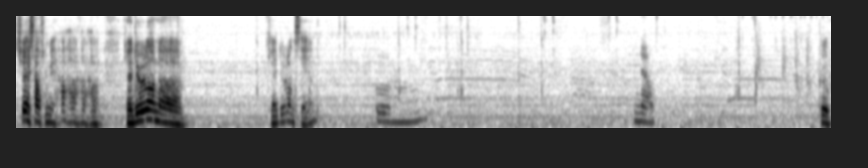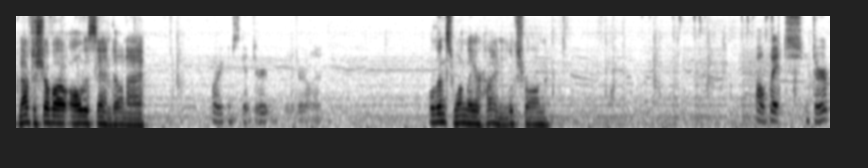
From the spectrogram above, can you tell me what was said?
Chase after me. Ha ha ha ha. Can I do it on uh Can I do it on sand? Um, no. Poop. Now I have to shovel out all the sand, don't I? Or you can just get dirt and put dirt on it. Well then it's one layer high and it looks wrong. Oh, wait. Derp?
